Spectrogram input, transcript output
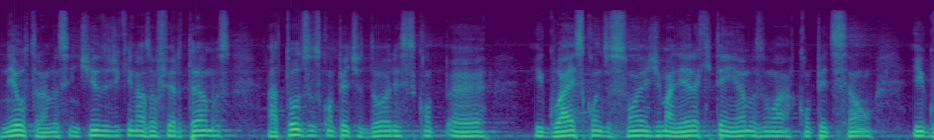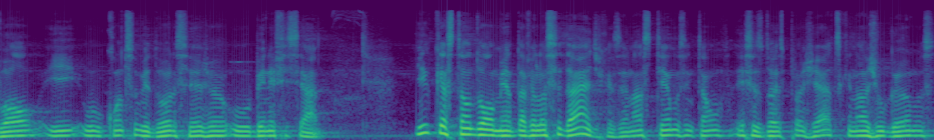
neutra, no sentido de que nós ofertamos a todos os competidores com, é, iguais condições, de maneira que tenhamos uma competição igual e o consumidor seja o beneficiado. E questão do aumento da velocidade, quer dizer, nós temos então esses dois projetos que nós julgamos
